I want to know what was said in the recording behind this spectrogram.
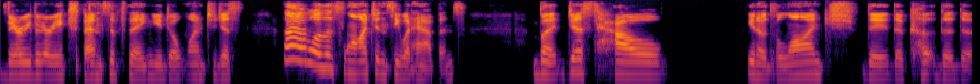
very, very expensive thing. You don't want to just, ah, well, let's launch and see what happens. But just how, you know, the launch, the the the the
